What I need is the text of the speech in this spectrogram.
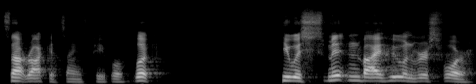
It's not rocket science, people. Look, he was smitten by who in verse 4?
